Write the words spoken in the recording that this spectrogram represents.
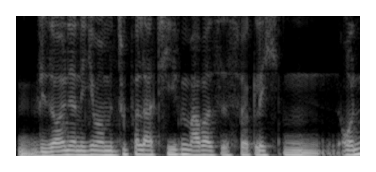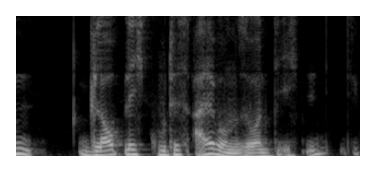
wir sollen ja nicht immer mit Superlativen, aber es ist wirklich ein unglaublich gutes Album. So. Und ich, ich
